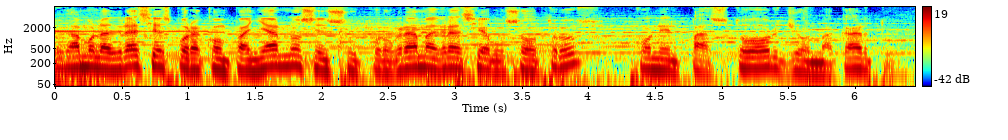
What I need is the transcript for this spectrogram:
Le damos las gracias por acompañarnos en su programa Gracias a vosotros con el pastor John MacArthur.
